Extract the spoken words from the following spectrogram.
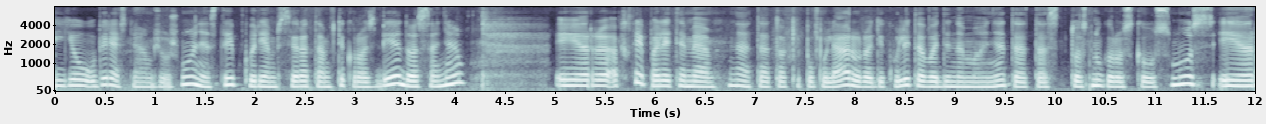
jau vyresnio amžiaus žmonės, taip, kuriems yra tam tikros bėdos, ne? Ir apskritai palėtėme, na, tą tokį populiarų radikulitą vadinamą, ne, ta, tas, tuos nugaros skausmus ir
